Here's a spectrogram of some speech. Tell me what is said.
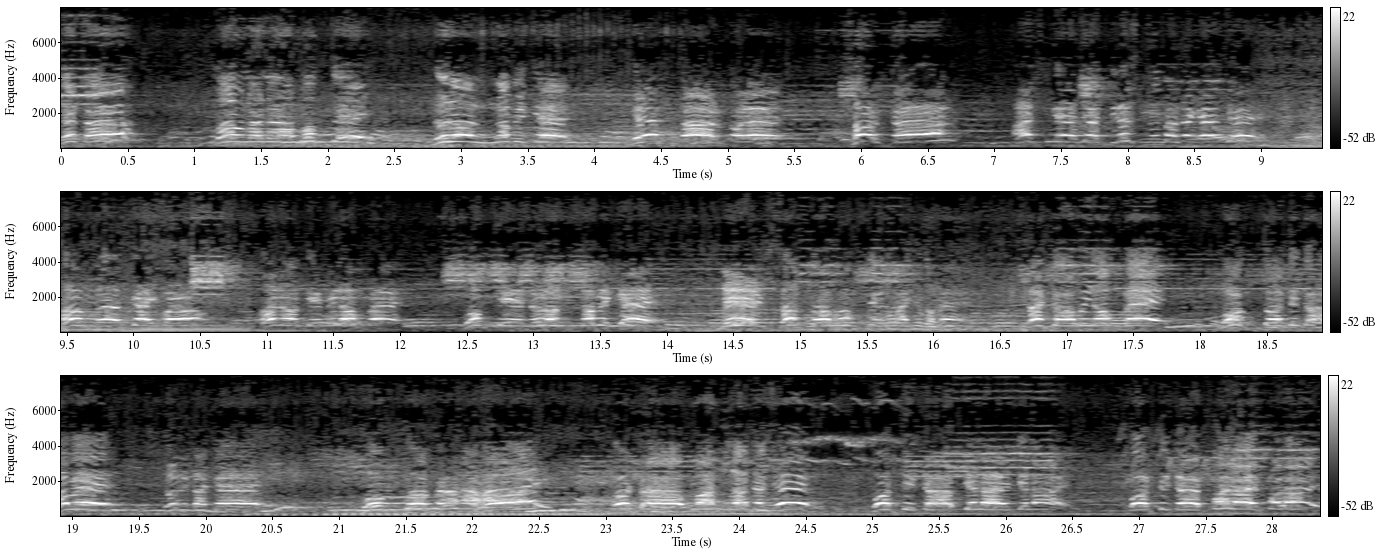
নেতা মাওলানা মুক্তি নুরুন নবীকে গ্রেফতার করে সরকার। আজকে যে দৃষ্টতা দেখেছে আমরা চাইব অনতি বিলম্বে মুক্তি নুরুন নবীকে নিঃশব্দ মুক্তির মাধ্যমে তাকে অবিলম্বে মুক্ত দিতে হবে। যদি তাকে মুক্ত করা হয়। গোটা বাংলাদেশে প্রতিটা জেলায় জেলায়, প্রতিটা পাড়ায় পাড়ায়,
